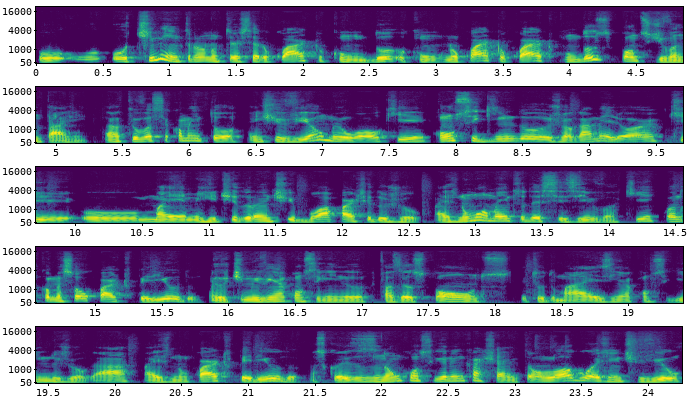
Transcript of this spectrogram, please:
o, o, o time entrou no terceiro quarto com, do, com no quarto quarto com 12 pontos de vantagem. Então, é o que você comentou. A gente viu o Milwaukee conseguindo jogar melhor que o Miami Heat durante boa parte do jogo. Mas no momento decisivo aqui, quando começou o quarto período, o time vinha conseguindo fazer os pontos e tudo mais, vinha conseguindo jogar, mas no quarto período as coisas não conseguiram encaixar. Então logo a gente viu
